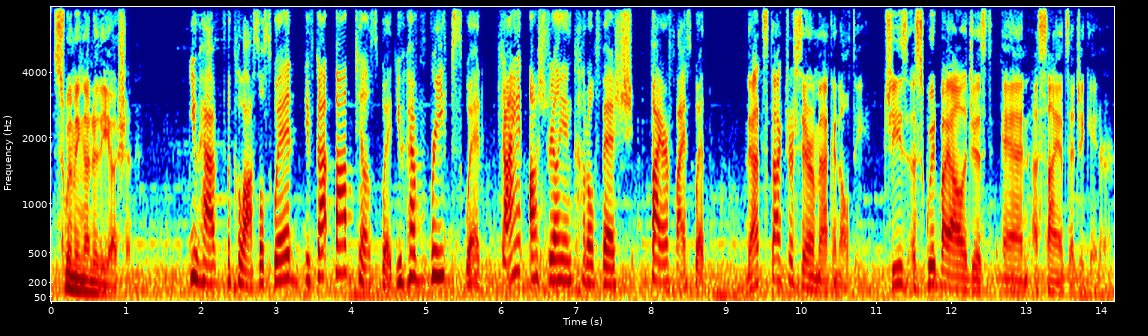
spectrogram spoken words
swimming under the ocean. You have the colossal squid, you've got bobtail squid, you have reef squid, giant Australian cuttlefish, firefly squid. That's Dr. Sarah McAnulty. She's a squid biologist and a science educator.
